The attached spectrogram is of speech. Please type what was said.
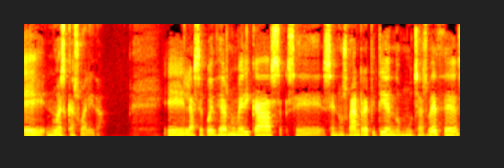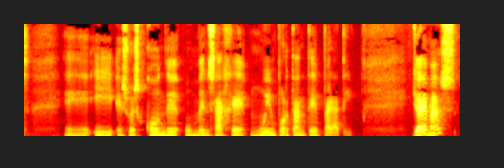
Eh, no es casualidad. Eh, las secuencias numéricas se, nos van repitiendo muchas veces eh, y eso esconde un mensaje muy importante para ti. Yo además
